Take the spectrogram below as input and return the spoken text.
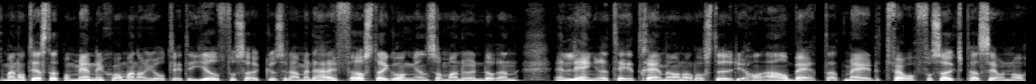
man har testat på människor, man har gjort lite djurförsök och sådär, men det här är första gången som man under en, en längre tid, tre månaders studie, har arbetat med två försökspersoner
